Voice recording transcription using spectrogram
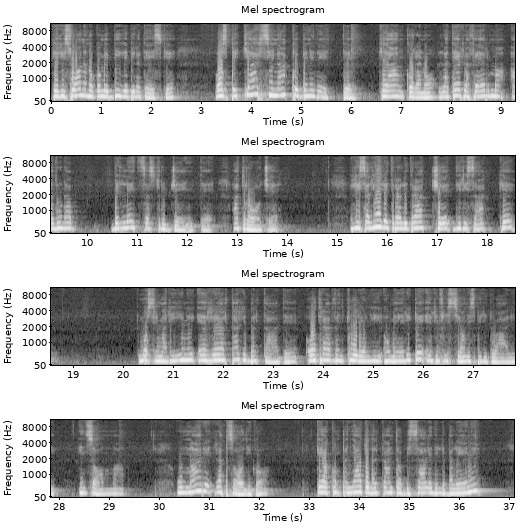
che risuonano come bighe piratesche, o specchiarsi in acque benedette che ancorano la terra ferma ad una bellezza struggente, atroce, risalire tra le tracce di risacche mostri marini e realtà ribaltate o tra avventure omeriche e riflessioni spirituali. Insomma, un mare rapsodico che accompagnato dal canto abissale delle balene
